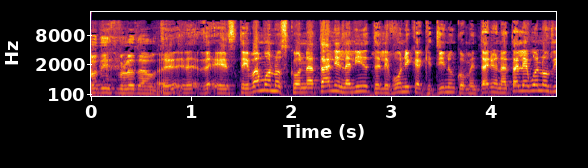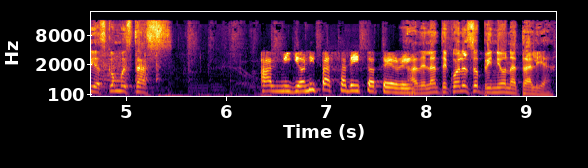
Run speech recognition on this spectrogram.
Blood is blood out. Eh, eh, Este, vámonos con Natalia en la línea telefónica que tiene un comentario. Natalia, buenos días, ¿cómo estás? Al millón y pasadito, Terry. Adelante, ¿cuál es tu opinión, Natalia?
